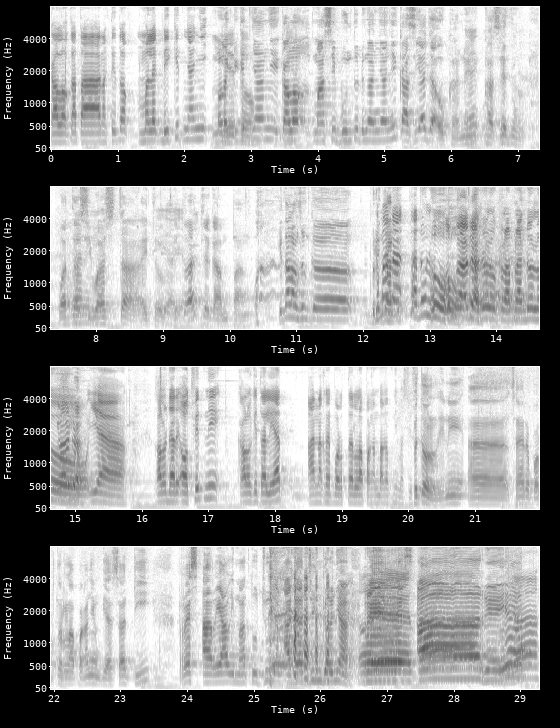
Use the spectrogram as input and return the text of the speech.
Kalau kata anak TikTok, melek dikit nyanyi. Melek gitu. dikit nyanyi. Kalau masih buntu dengan nyanyi, kasih aja Eh, ogane kasebu. Watashi wasta itu. Iya, itu aja gampang. Kita langsung ke berita. Ke mana? Tar dulu. Oh, nggak ada? Tar dulu, pelan-pelan dulu. Ada? Iya. Kalau dari outfit nih, kalau kita lihat anak reporter lapangan banget nih Mas Yusuf. Betul, ini eh, saya reporter lapangan yang biasa di rest area 57 yang ada jinglenya. rest area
